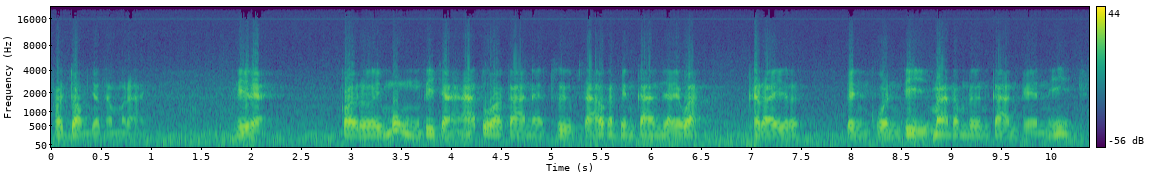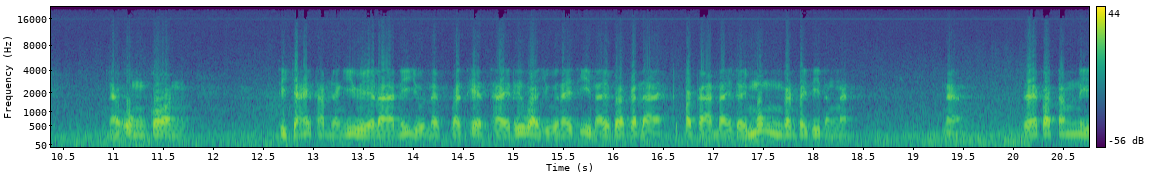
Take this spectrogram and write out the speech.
เขาจ้องจะทำร้าย นี่แหละ ก็เลยมุ่งที่จะหาตัวการเนี่ยสืบสาวกันเป็นการใหญ่ว่า ใครเป็นคนที่มาดำเนินการแผนนี้นะองค์กรที่จะให้ทำอย่างนี้เวลานี้อยู่ในประเทศไทยหรือว่าอยู่ในที่ไหนประการใดประการใดโดยมุ่งกันไปที่ตรงนั้นนะ แล้วก็ตำหนิ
